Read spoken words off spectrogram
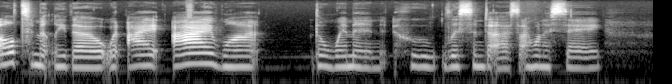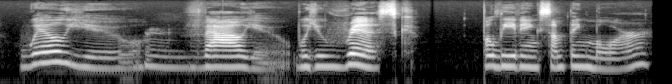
ultimately though what i i want the women who listen to us i want to say will you mm. value will you risk believing something more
